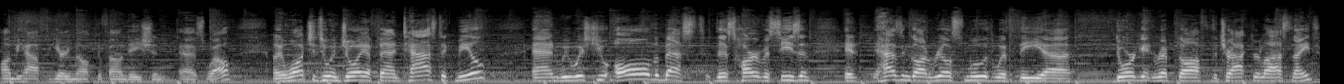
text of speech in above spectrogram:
on behalf of the Gary Malka Foundation as well. I want you to enjoy a fantastic meal and we wish you all the best this harvest season. It hasn't gone real smooth with the uh, door getting ripped off the tractor last night,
